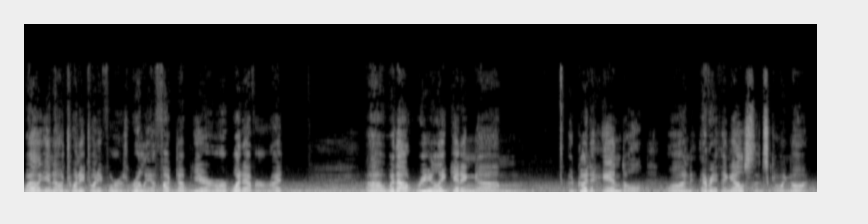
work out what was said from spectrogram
well, you know, 2024 is really a fucked up year or whatever, right? Uh, without really getting um, a good handle on everything else that's going on.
